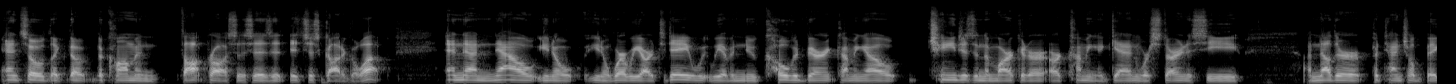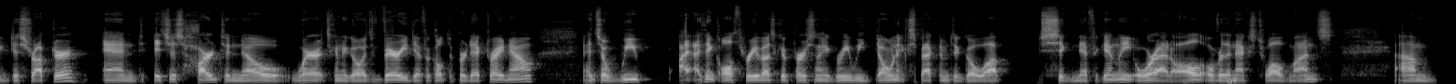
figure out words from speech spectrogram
And so like the the common thought process is it, it's just got to go up. And then now, you know, you know where we are today, we, we have a new COVID variant coming out. Changes in the market are, are coming again. We're starting to see another potential big disruptor, and it's just hard to know where it's going to go. It's very difficult to predict right now, and so we, I, I think all three of us could personally agree we don't expect them to go up significantly or at all over the next 12 months. Um,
